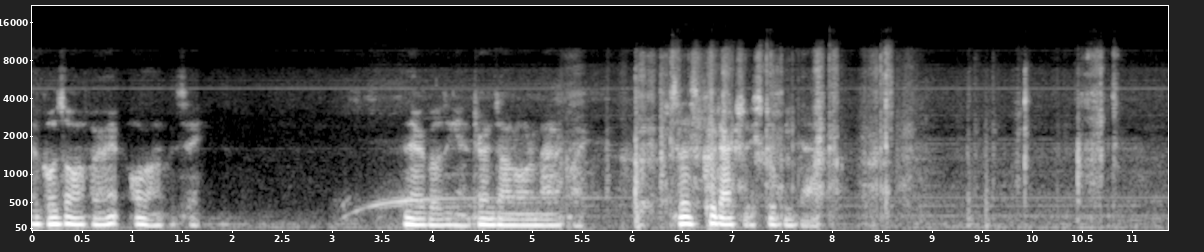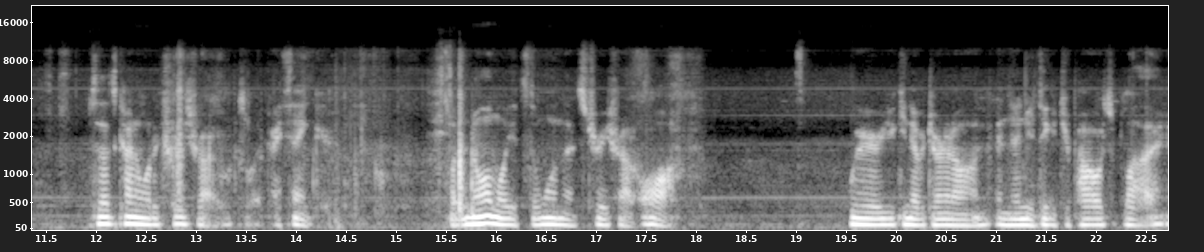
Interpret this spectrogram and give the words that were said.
That goes off, alright? Hold on, let's see. And there it goes again. It turns on automatically. So this could actually still be that. So that's kind of what a tree rot looks like, I think. But normally it's the one that's tree rot off, where you can never turn it on, and then you think it's your power supply.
